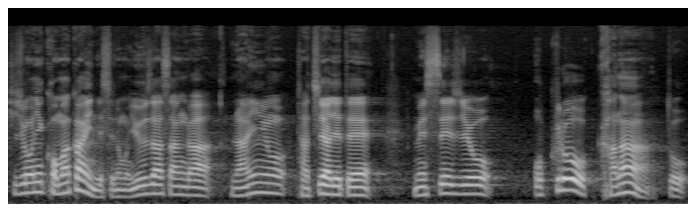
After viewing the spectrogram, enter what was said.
非常に細かいんですけどもユーザーさんが LINE を立ち上げてメッセージを送ろうかなと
